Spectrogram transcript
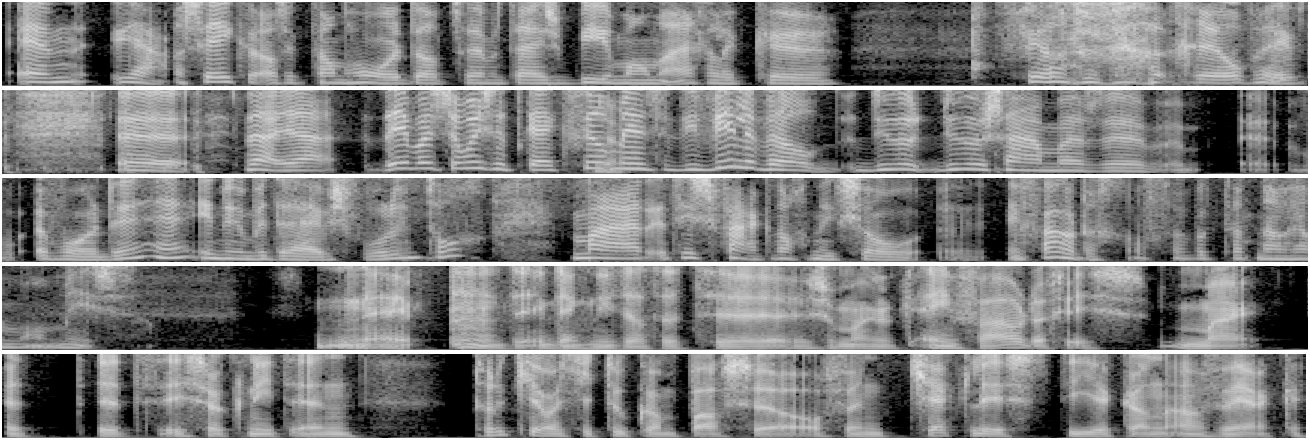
En ja, zeker als ik dan hoor dat uh, Matthijs Bierman eigenlijk... eh, veel te veel geld heeft. Eh, nou ja, nee, maar zo is het. Kijk, veel Ja. mensen die willen wel duur, duurzamer eh, eh, worden hè, in hun bedrijfsvoering, toch? Maar het is vaak nog niet zo eh, eenvoudig. Of heb ik dat nou helemaal mis? Nee, ik denk niet dat het eh, zo makkelijk eenvoudig is. Maar het, het is ook niet een trucje wat je toe kan passen... of een checklist die je kan afwerken.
